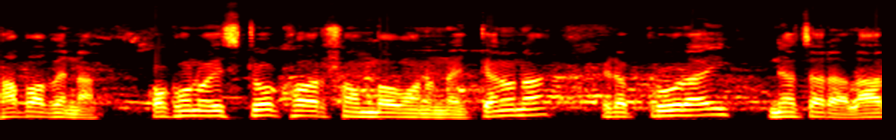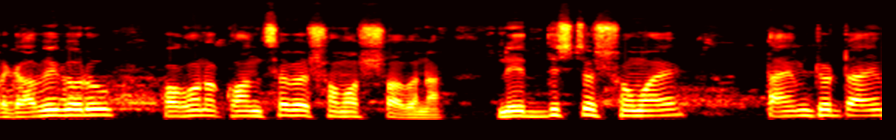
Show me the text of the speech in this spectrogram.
হাঁপাবে না, কখনো স্ট্রোক হওয়ার সম্ভাবনা নেই। কেননা এটা পুরাই ন্যাচারাল আর গাভী গরু কখনো কনসেপ্টের সমস্যা হবে না। নির্দিষ্ট সময়ে টাইম টু টাইম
